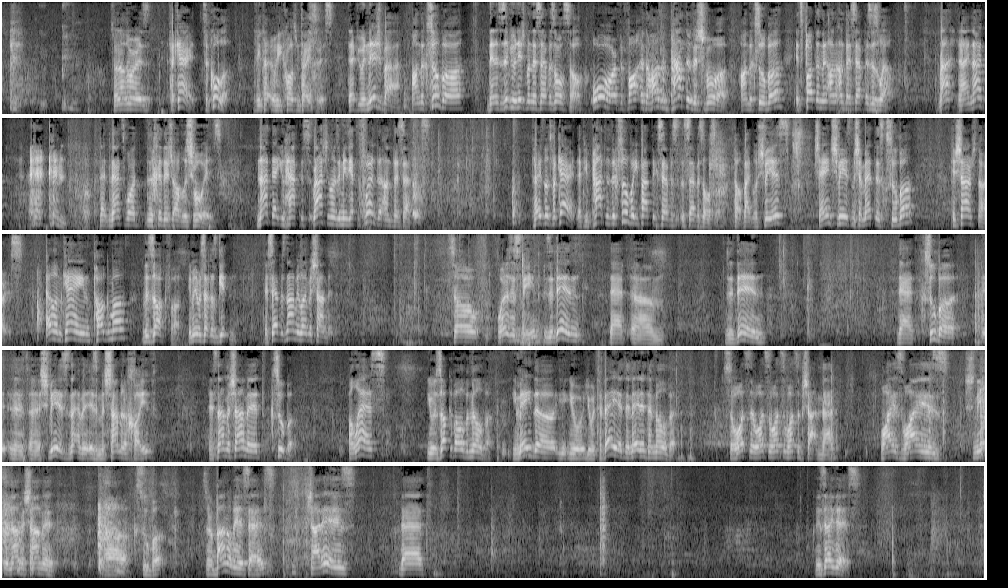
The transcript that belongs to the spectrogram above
So in other words, fakarid, it's a kula. If he, if he calls from Taisvis. That if you were nishba on the ksuba, then it's as if you were nishba on the also. Or if the, fa- if the husband pattered the shvua on the ksuba, it's put on the, on, the as well. Right? Right? Not that, that's what the chiddush of the shvu is. Not that you have to. Learns it means you have to swear on the, on the. Tais learns fakir. If you pat the ksuba, you pat the sefes also. So, by the shviyas, shein shviyas mishamet is ksuba, kishar staris. Elam kain pogma v'zogfa. Gemir mesachas gittin. The sefes nami loy mishamet. So, what does this mean? Is a din that um, the din that ksuba uh, uh shvi is is meshamed chayiv. It's not meshamed ksuba unless you were zakav milva. You made the you you were teveyit and made it into milva. So what's the what's the what's the, what's the pshat in that? Why is why is Shemitah not Meshamet uh, Ksuba. So Ramban over here says, Pshat is that it's like this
